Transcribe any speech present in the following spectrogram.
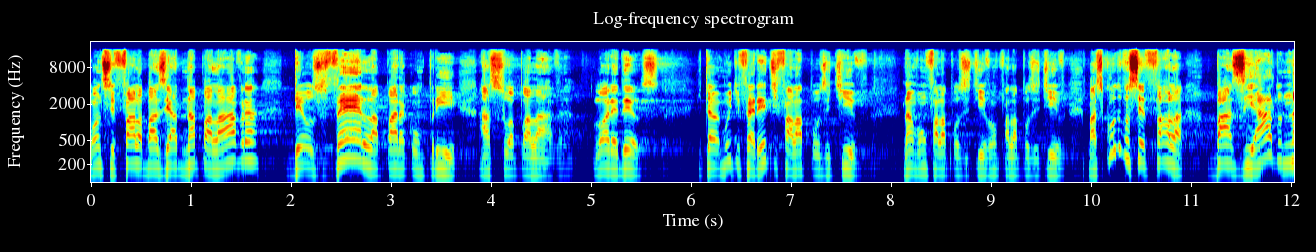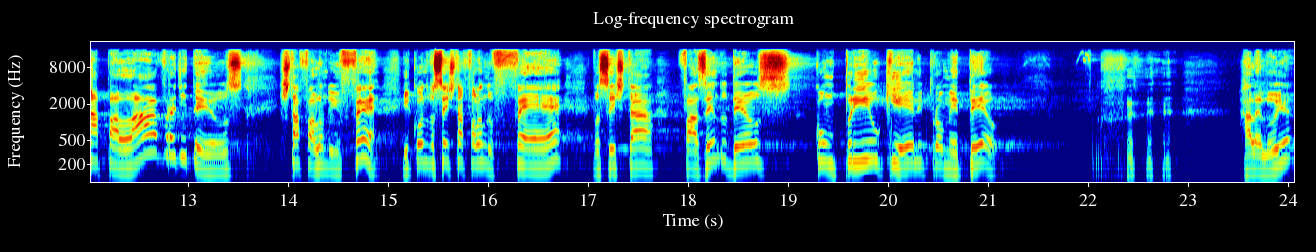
Quando se fala baseado na palavra, Deus vela para cumprir a sua palavra. Glória a Deus. Então é muito diferente de falar positivo. Não, vamos falar positivo, vamos falar positivo. Mas quando você fala baseado na palavra de Deus, está falando em fé. E quando você está falando fé, você está fazendo Deus cumprir o que ele prometeu. Aleluia.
